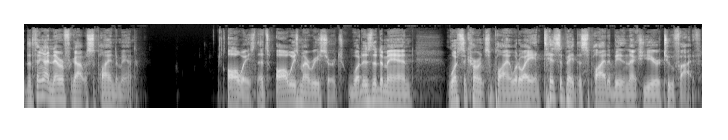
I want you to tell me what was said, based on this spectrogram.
the thing I never forgot was supply and demand. Always. That's always my research. What is the demand? What's the current supply? And what do I anticipate the supply to be in the next year, two, five?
